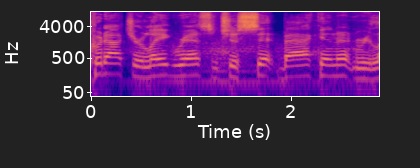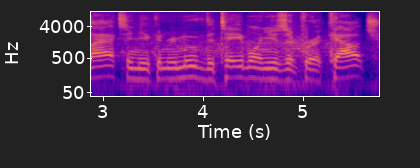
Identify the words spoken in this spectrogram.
put out your leg rest and just sit back in it and relax and you can remove the table and use it for a couch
